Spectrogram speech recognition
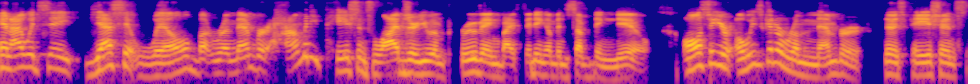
And I would say, yes, it will. But remember, how many patients' lives are you improving by fitting them in something new? Also, you're always going to remember those patients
